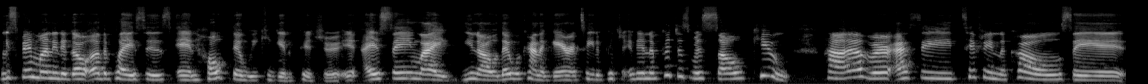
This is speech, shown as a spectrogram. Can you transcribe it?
we spend money to go other places and hope that we can get a picture. It, it seemed like you know they were kind of guaranteed a picture, and then the pictures were so cute. However, I see Tiffany Nicole said,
